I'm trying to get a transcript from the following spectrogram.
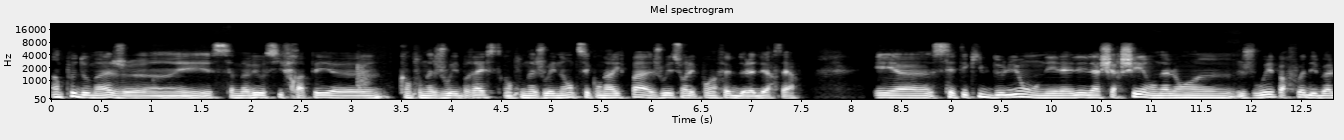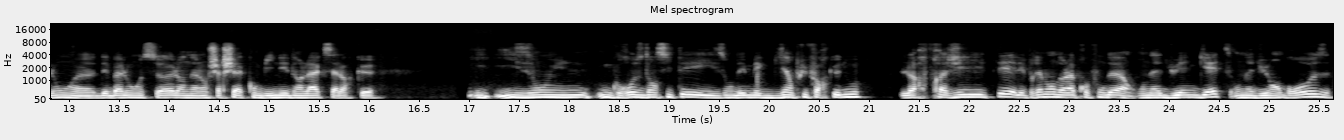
un peu dommage, euh, et ça m'avait aussi frappé euh, quand on a joué Brest, quand on a joué Nantes, c'est qu'on n'arrive pas à jouer sur les points faibles de l'adversaire. Et euh, cette équipe de Lyon, on est allé la chercher en allant jouer parfois des ballons, des ballons au sol, en allant chercher à combiner dans l'axe, alors que ils ont une, une grosse densité, ils ont des mecs bien plus forts que nous. Leur fragilité, elle est vraiment dans la profondeur. On a du Enguet, on a du Ambrose.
